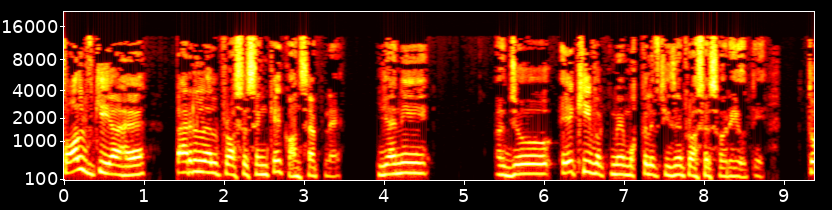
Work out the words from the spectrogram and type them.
سالو کیا ہے پیرل پروسیسنگ کے کانسیپٹ نے یعنی جو ایک ہی وقت میں مختلف چیزیں پروسیس ہو رہی ہوتی ہیں تو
